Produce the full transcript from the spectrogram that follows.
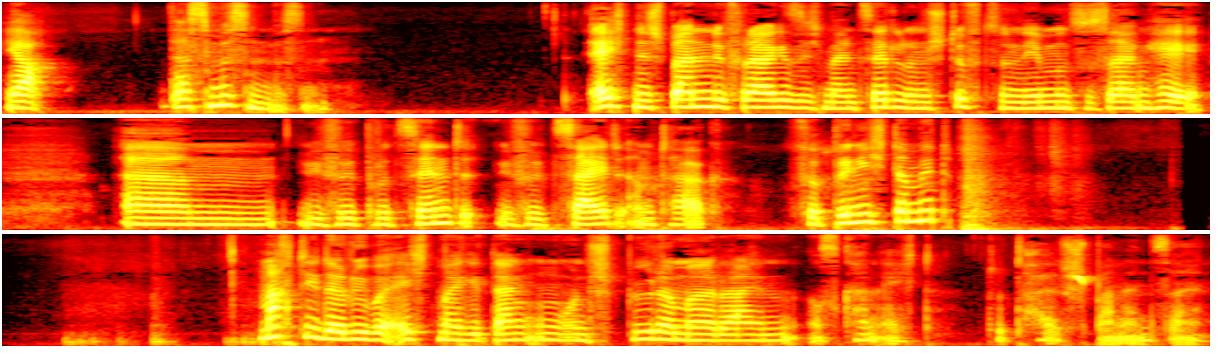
Ja, das müssen müssen. Echt eine spannende Frage, sich meinen Zettel und Stift zu nehmen und zu sagen, hey, ähm, wie viel Prozent, wie viel Zeit am Tag verbringe ich damit? Mach dir darüber echt mal Gedanken und spür da mal rein. Es kann echt total spannend sein.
